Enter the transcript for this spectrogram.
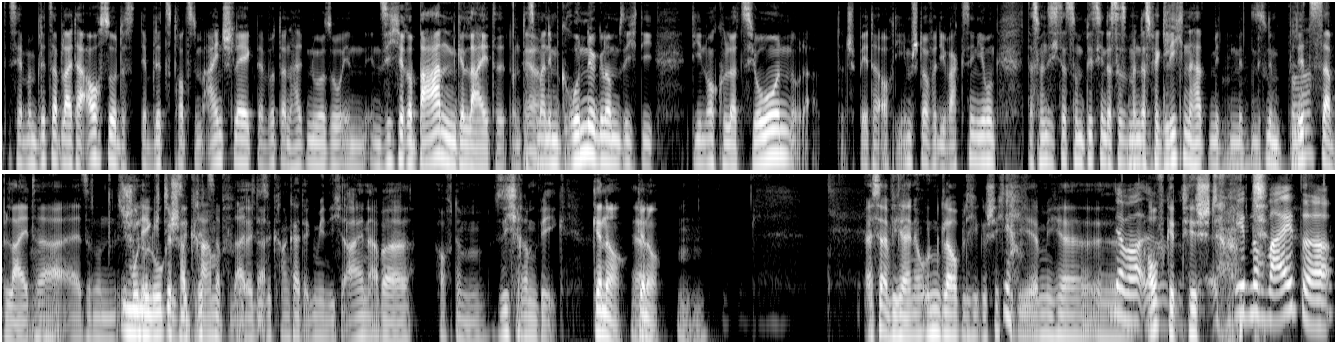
das ist ja beim Blitzableiter auch so, dass der Blitz trotzdem einschlägt. Der wird dann halt nur so in, in sichere Bahnen geleitet. Und dass ja. man im Grunde genommen sich die, die Inokulation oder dann später auch die Impfstoffe, die Vaccinierung, dass man sich das so ein bisschen, dass man das verglichen hat mit, mit, mit einem Blitzableiter, also so ein immunologischer diese Blitzableiter. Krampf, diese Krankheit irgendwie nicht ein, aber auf einem sicheren Weg. Genau, ja. genau. Mhm. Es ist ja wieder eine unglaubliche Geschichte, ja. die er mir hier äh, ja, aufgetischt es hat. Geht noch weiter.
